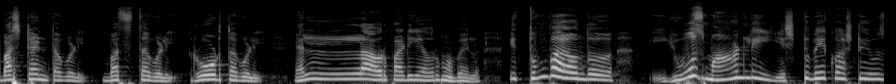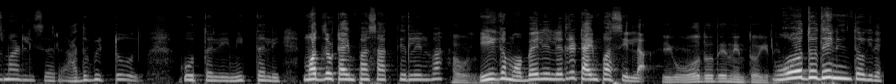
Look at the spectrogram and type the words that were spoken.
ಬಸ್ ಸ್ಟ್ಯಾಂಡ್ ತಗೊಳ್ಳಿ ಬಸ್ ತಗೊಳ್ಳಿ ರೋಡ್ ತಗೊಳ್ಳಿ ಎಲ್ಲ ಅವ್ರ ಪಾಡಿಗೆ ಅವರು ಮೊಬೈಲ್ ಇದು ತುಂಬ ಒಂದು ಯೂಸ್ ಮಾಡಲಿ ಎಷ್ಟು ಬೇಕೋ ಅಷ್ಟು ಯೂಸ್ ಮಾಡಲಿ ಸರ್ ಅದು ಬಿಟ್ಟು ಕೂತಲಿ ನಿತ್ತಲಿ ಮೊದಲು ಟೈಮ್ ಪಾಸ್ ಆಗ್ತಿರ್ಲಿಲ್ವಾ? ಈಗ ಮೊಬೈಲ್ ಇಲ್ಲದ್ರೆ ಟೈಮ್ ಪಾಸ್ ಇಲ್ಲ. ಈಗ ಓದೋದೇ ನಿಂತೋಗಿದೆ. ಓದೋದೇ ನಿಂತೋಗಿದೆ.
